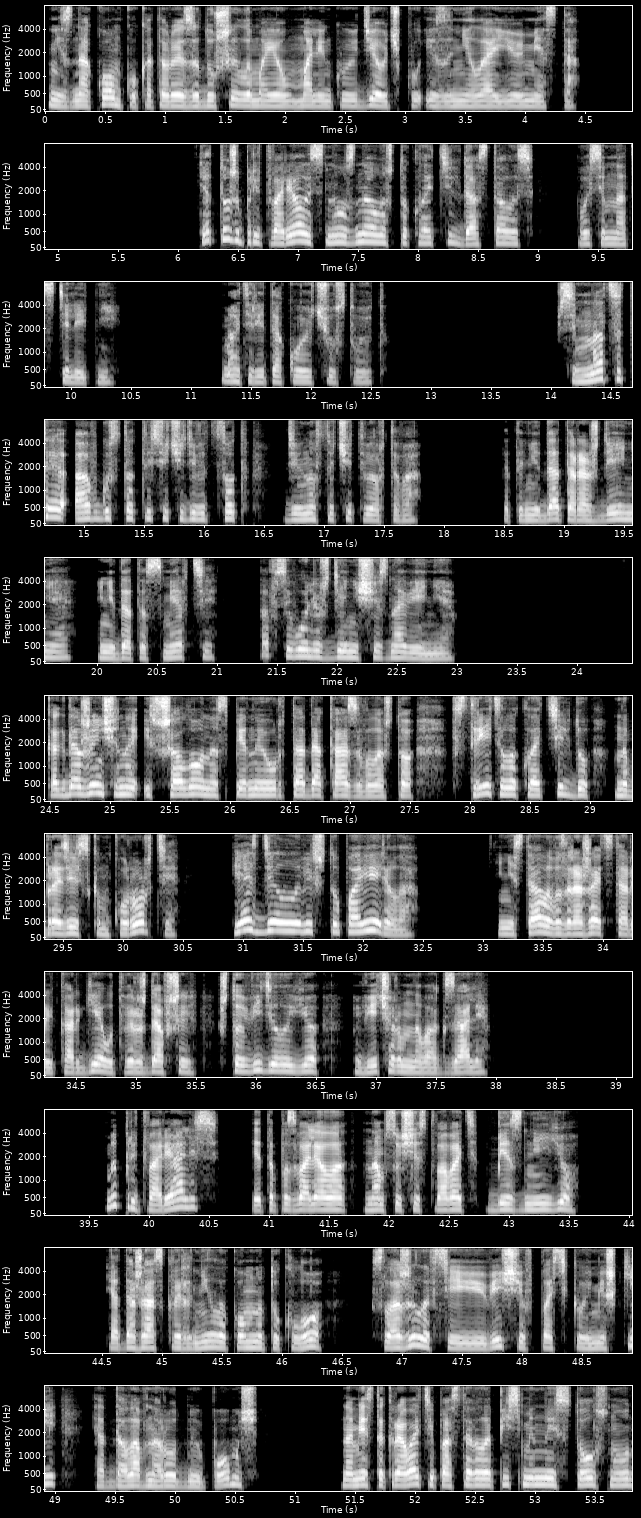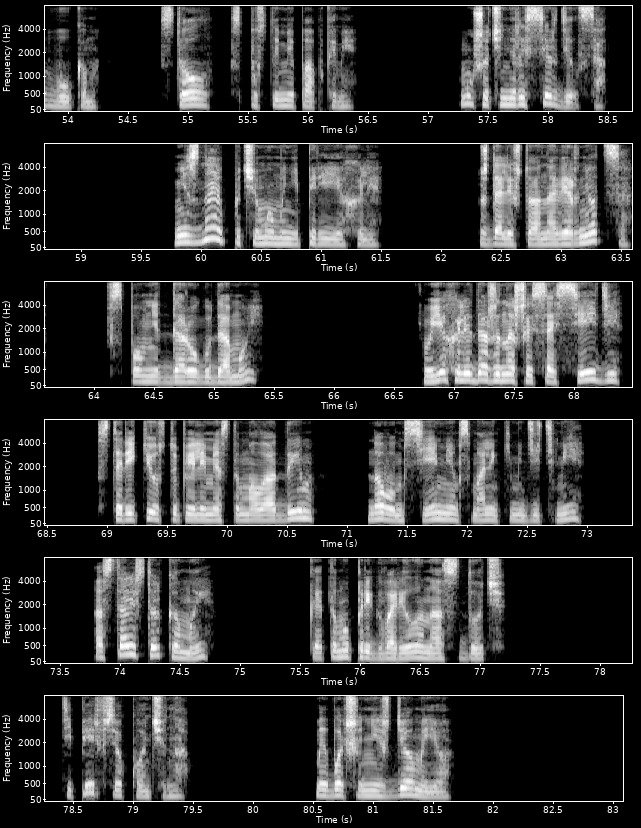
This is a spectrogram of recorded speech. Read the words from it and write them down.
незнакомку, которая задушила мою маленькую девочку и заняла ее место. Я тоже притворялась, но узнала, что Клотильда осталась восемнадцатилетней. Матери такое чувствуют. 17 августа 1994 -го. Это не дата рождения и не дата смерти, а всего лишь день исчезновения. Когда женщина из шалона с пеной у рта доказывала, что встретила Клотильду на бразильском курорте, я сделала вид, что поверила, и не стала возражать старой корге, утверждавшей, что видела ее вечером на вокзале. Мы притворялись, и это позволяло нам существовать без нее. Я даже осквернила комнату Кло, сложила все ее вещи в пластиковые мешки и отдала в народную помощь. На место кровати поставила письменный стол с ноутбуком, стол с пустыми папками. Муж очень рассердился. Не знаю, почему мы не переехали. Ждали, что она вернется, вспомнит дорогу домой. Уехали даже наши соседи, старики уступили место молодым, новым семьям с маленькими детьми. Остались только мы. К этому приговорила нас дочь. Теперь все кончено. Мы больше не ждем ее.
